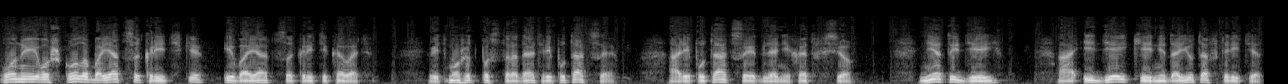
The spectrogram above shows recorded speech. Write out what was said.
Он и его школа боятся критики и боятся критиковать. Ведь может пострадать репутация – а репутация для них — это все. Нет идей, а идейки не дают авторитет.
